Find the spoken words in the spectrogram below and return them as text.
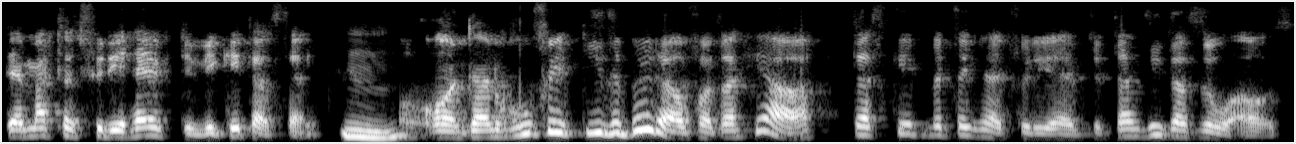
der macht das für die Hälfte, wie geht das denn? Mhm. Und dann rufe ich diese Bilder auf und sage, ja, das geht mit Sicherheit für die Hälfte, dann sieht das so aus.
